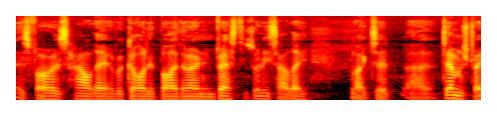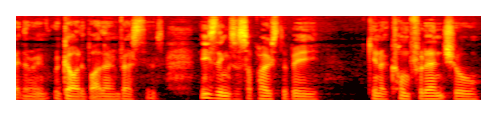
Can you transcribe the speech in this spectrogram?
as far as how they're regarded by their own investors, or at least how they like to uh, demonstrate they're regarded by their investors. These things are supposed to be, you know, confidential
